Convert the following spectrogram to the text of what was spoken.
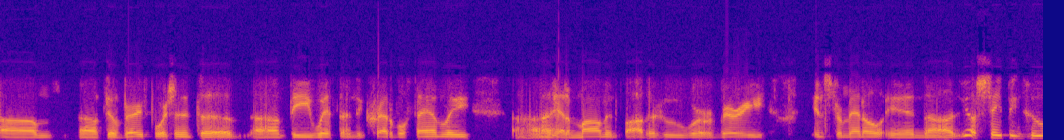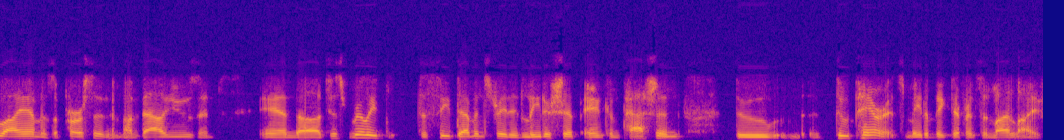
Um, uh, feel very fortunate to uh, be with an incredible family. Uh, I had a mom and father who were very instrumental in uh, you know shaping who I am as a person and my values and and uh, just really to see demonstrated leadership and compassion through through parents made a big difference in my life.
